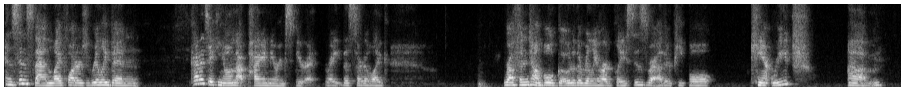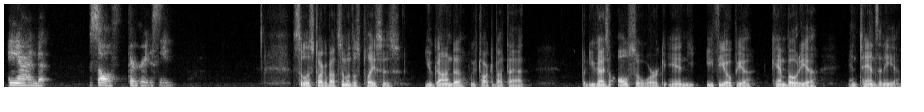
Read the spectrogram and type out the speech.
And since then, LifeWater's really been kind of taking on that pioneering spirit, right? This sort of like rough and tumble, go to the really hard places where other people can't reach um, and solve their greatest need. So let's talk about some of those places. Uganda, we've talked about that but you guys also work in Ethiopia, Cambodia, and Tanzania.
